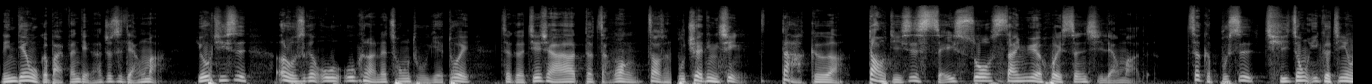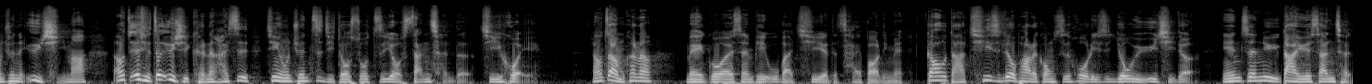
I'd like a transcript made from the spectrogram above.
零点五个百分点啊，就是两码。尤其是俄罗斯跟乌乌克兰的冲突，也对这个接下来的展望造成不确定性。大哥啊，到底是谁说三月会升息两码的？这个不是其中一个金融圈的预期吗？然后，而且这个预期可能还是金融圈自己都说只有三成的机会。然后，在我们看到美国 S&P 五百企业的财报里面，高达七十六趴的公司获利是优于预期的。年增率大约三成，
